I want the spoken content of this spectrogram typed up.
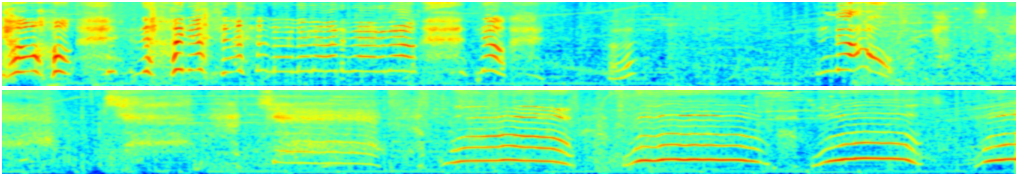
No! No, no, no, no, no, no, no, no, no, no! Huh? No! Yeah! Yeah! Woo! Woo! Woo! Woo!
